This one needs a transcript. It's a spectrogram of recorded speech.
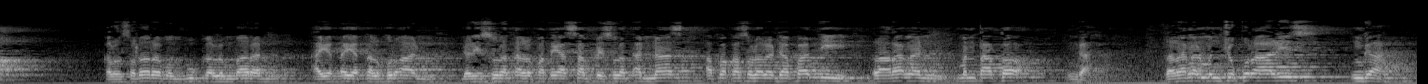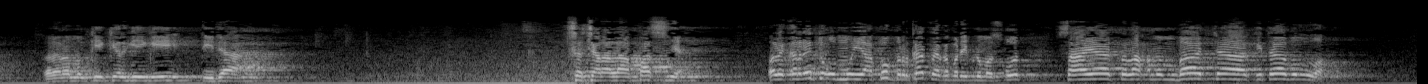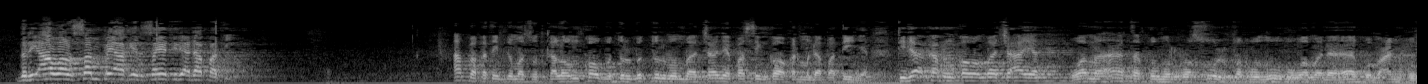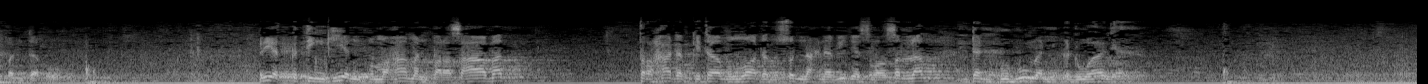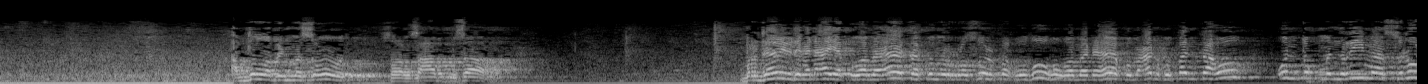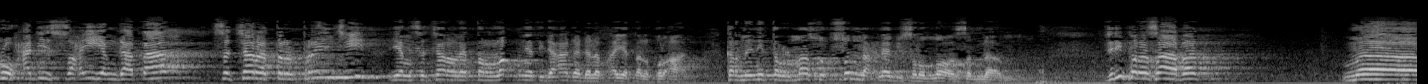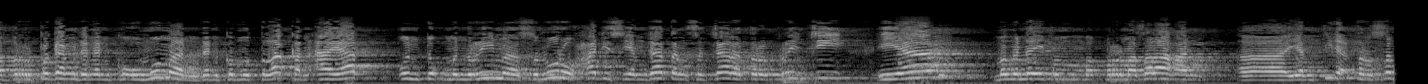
Kalau saudara membuka lembaran ayat-ayat Al-Quran dari surat Al-Fatihah sampai surat An-Nas, apakah saudara dapati larangan mentato? Enggak. Larangan mencukur alis? Enggak. Larangan mengkikir gigi? Tidak. Secara lapasnya, oleh karena itu Ummu Yaqub berkata kepada Ibnu Mas'ud, "Saya telah membaca kitabullah dari awal sampai akhir saya tidak dapati." Apa kata Ibnu Mas'ud? Kalau engkau betul-betul membacanya pasti engkau akan mendapatinya. Tidakkah engkau membaca ayat wa ma atakumur rasul fakhudhuhu wa ma nahakum anhu fantahu? Lihat ketinggian pemahaman para sahabat terhadap kitab Allah dan sunnah Nabi sallallahu alaihi wasallam dan hubungan keduanya. Abdullah bin Mas'ud seorang sahabat besar berdalil dengan ayat wa ma atakumur rasul fakhudhuhu wa ma nahakum anhu fantahu untuk menerima seluruh hadis sahih yang datang secara terperinci yang secara letterlocknya tidak ada dalam ayat Al-Qur'an. Karena ini termasuk sunnah Nabi sallallahu alaihi wasallam. Jadi para sahabat berpegang dengan keumuman dan kemutlakan ayat untuk menerima seluruh hadis yang datang secara terperinci yang mengenai permasalahan uh, yang tidak tersebut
